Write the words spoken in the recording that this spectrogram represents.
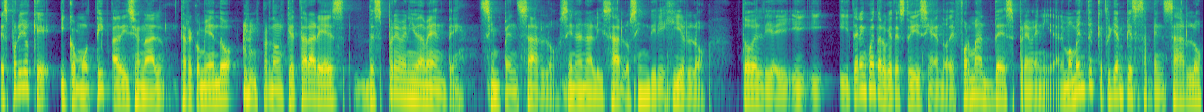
Es por ello que, y como tip adicional, te recomiendo, perdón, que tararees desprevenidamente, sin pensarlo, sin analizarlo, sin dirigirlo, todo el día. Y, y ten en cuenta lo que te estoy diciendo de forma desprevenida. En el momento en que tú ya empiezas a pensarlo,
